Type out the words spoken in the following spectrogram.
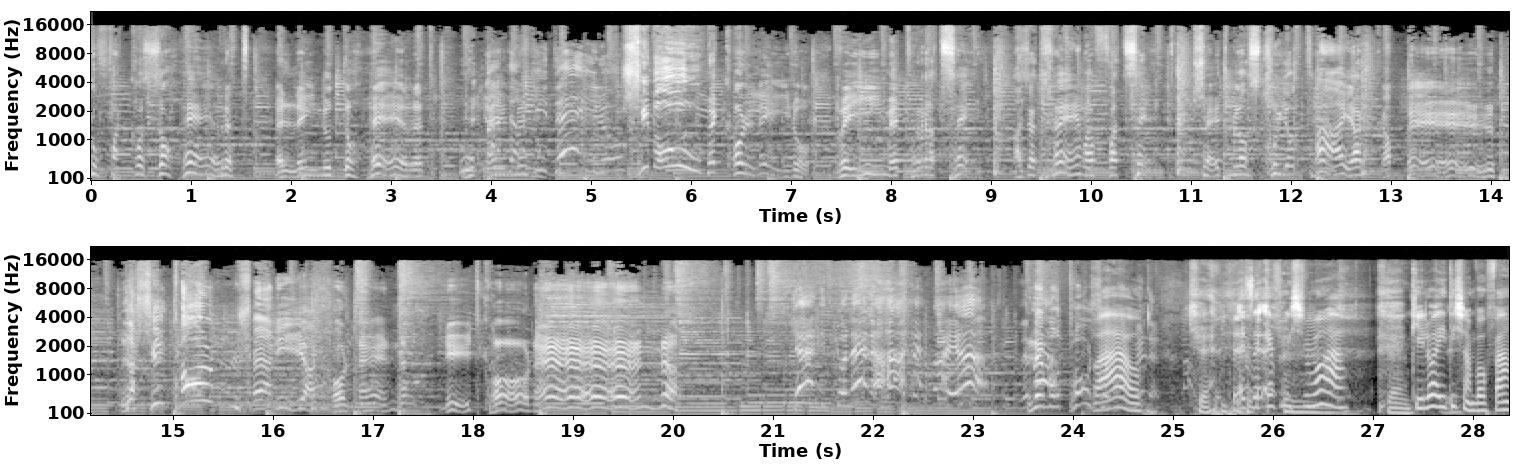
תקופה כה זוהרת, אלינו דוהרת, ומה תפקידנו? שימעו בקולנו, ואם אתרצה, אז אתכם אפצה, שאת מלוא זכויותיי אקבל. לשלטון שאני אכונן, נתכונן. כן, נתכונן, אין בעיה. למותו של וואו. המלך. כן. איזה כיף לשמוע. כן. כאילו הייתי שם בהופעה.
